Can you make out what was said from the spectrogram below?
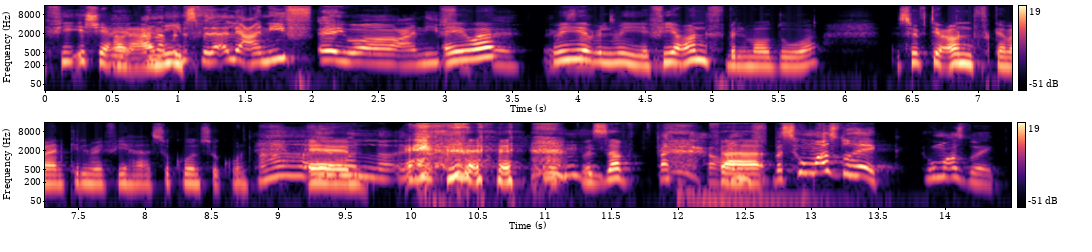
في إشي إيه عنيف أنا بالنسبة لي عنيف. أيوة عنيف. أيوة إيه، مية بالمية. في عنف بالموضوع. شفتي عنف كمان كلمة فيها سكون سكون. آه اي والله إيه. بالضبط. فتح ف... عنف. بس هو ما قصده هيك. هو ما قصده هيك.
